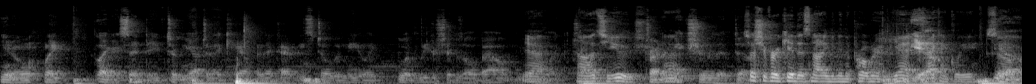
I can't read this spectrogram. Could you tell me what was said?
you know, like like I said, Dave took me out to that camp, and that kind of instilled in me like what leadership is all about. Yeah. know, like no, that's huge. trying to make sure that uh, especially for a kid that's not even in the program yet, Yeah. technically. So, yeah,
